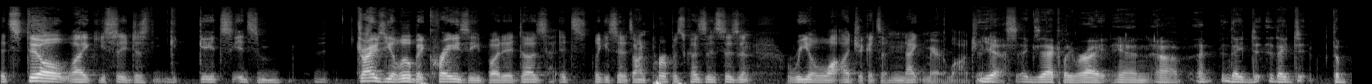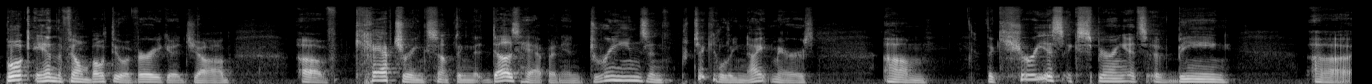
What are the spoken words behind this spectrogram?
it's still like you say, just it's it's drives you a little bit crazy, but it does. It's like you said, it's on purpose because this isn't real logic; it's a nightmare logic. Yes, exactly right. And uh, they they the book and the film both do a very good job of capturing something that does happen in dreams and particularly nightmares. Um, the curious experience of being uh,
